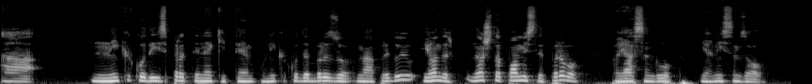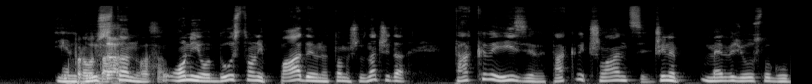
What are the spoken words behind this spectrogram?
a nikako da isprate neki tempo, nikako da brzo napreduju i onda, znaš šta pomisle prvo? Pa ja sam glup, ja nisam za ovo. I Upravo odustanu, da, oni odustanu, oni padaju na tome, što znači da takve izjave, takvi članci čine medveđu uslugu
